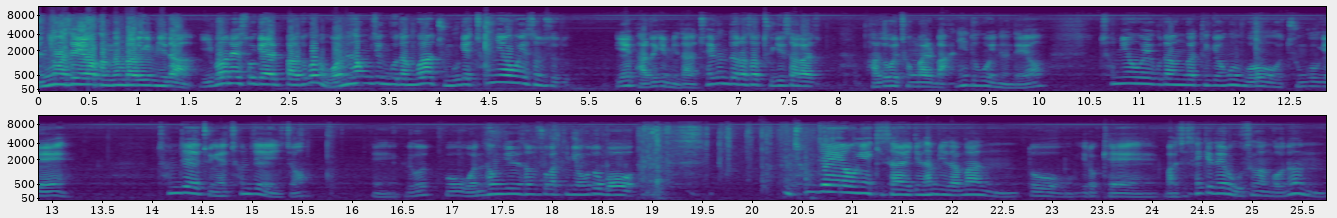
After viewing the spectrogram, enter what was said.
안녕하세요. 강남바둑입니다. 이번에 소개할 바둑은 원성진 구단과 중국의 천여우의 선수의 바둑입니다. 최근 들어서 두 기사가 바둑을 정말 많이 두고 있는데요. 천여우의 구단 같은 경우 뭐 중국의 천재 중에 천재이죠. 예, 그리고 뭐 원성진 선수 같은 경우도 뭐 천재형의 기사이긴 합니다만 또 이렇게 마치 세계대회로 우승한 거는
